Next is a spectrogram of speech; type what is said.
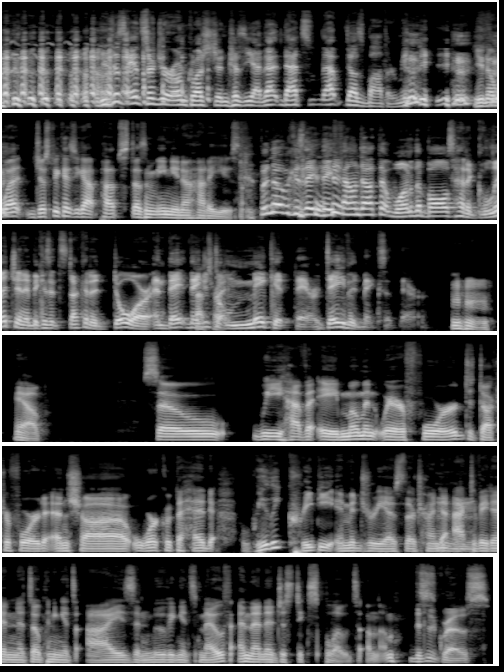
You just answered your own question because yeah, that that's that does bother me. you know what? Just because you got pups doesn't mean you know how to use them. But no, because they, they found out that one of the balls had a glitch in it because it stuck at a door, and they, they That's just right. don't make it there. David makes it there. hmm Yeah. So we have a moment where Ford, Dr. Ford, and Shaw work with the head. Really creepy imagery as they're trying to Mhm. activate it and it's opening its eyes and moving its mouth, and then it just explodes on them. This is gross.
